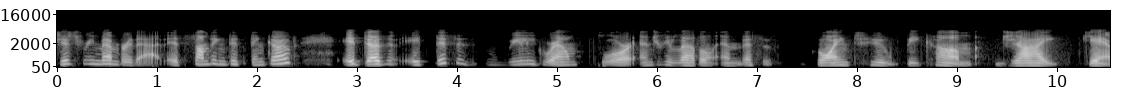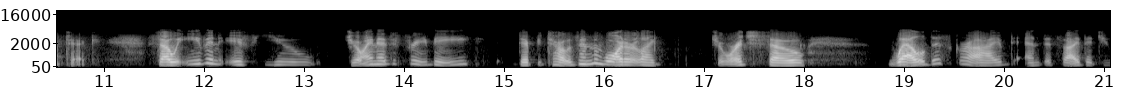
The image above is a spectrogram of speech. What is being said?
just remember that. It's something to think of. It doesn't it this is really ground floor entry level and this is going to become gigantic. So even if you join as a freebie, dip your toes in the water like George so well described and decide that you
